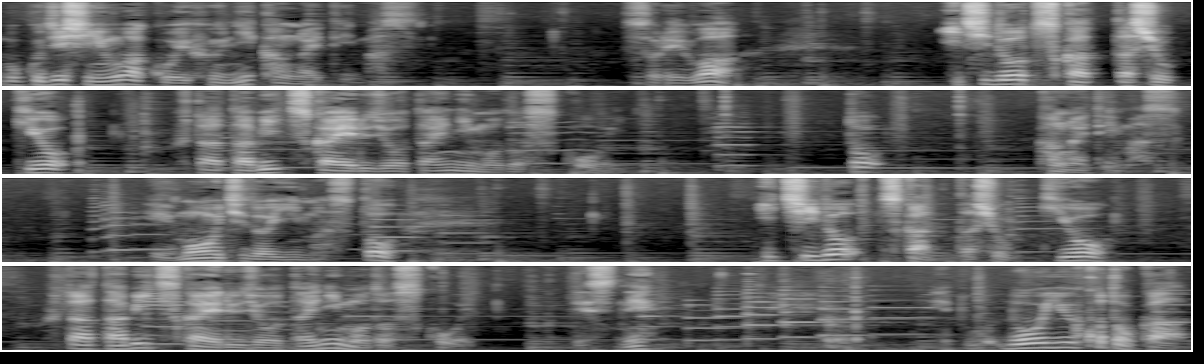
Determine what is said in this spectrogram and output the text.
僕自身はこういうふうに考えています。それは、一度使った食器を再び使える状態に戻す行為と考えています。えもう一度言いますと、一度使った食器を再び使える状態に戻す行為ですね。えっと、どういうことか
